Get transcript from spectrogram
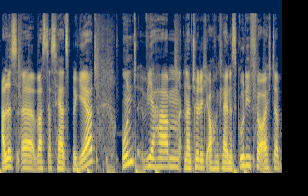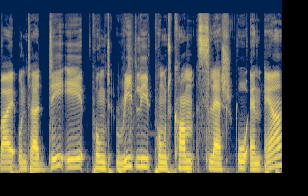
alles äh, was das Herz begehrt. Und wir haben natürlich auch ein kleines Goodie für euch dabei unter de.readly.com slash omr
